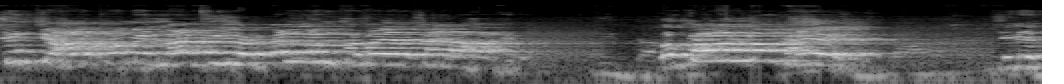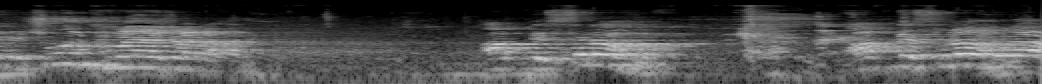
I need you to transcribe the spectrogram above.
जिनके हाथों में लाठी और कलम थमाया जा रहा है? वो कौन लोग हैं जिन्हें त्रिशूल थमाया जा रहा है? आपने सुना होगा आपने सुना होगा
